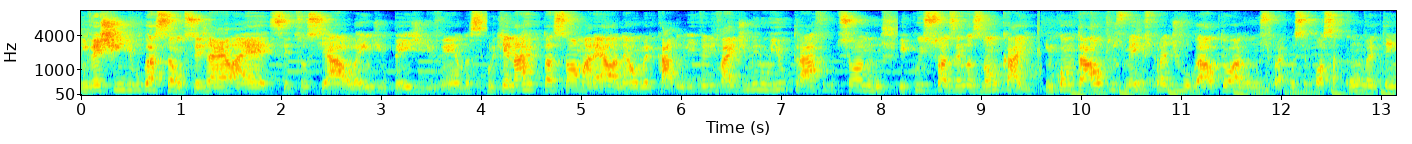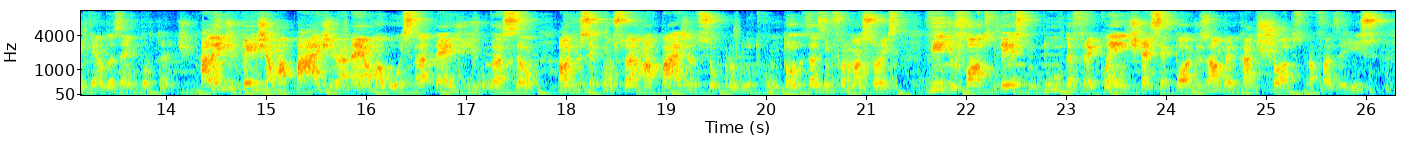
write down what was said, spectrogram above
Investir em divulgação, seja ela ads, rede social, landing page de vendas, porque na reputação amarela, né, o Mercado Livre ele vai diminuir o tráfego do seu anúncio e com isso suas vendas vão cair. Encontrar outros meios para divulgar o teu anúncio, para que você possa converter em vendas é importante. A landing page é uma página, né, uma boa estratégia de divulgação, onde você constrói uma página do seu produto com todas as informações, vídeo, foto, texto, dúvida frequente, né, você pode usar o Mercado Shops para fazer isso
